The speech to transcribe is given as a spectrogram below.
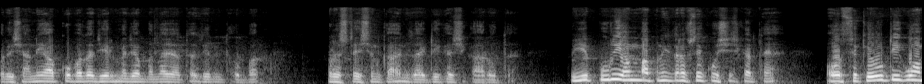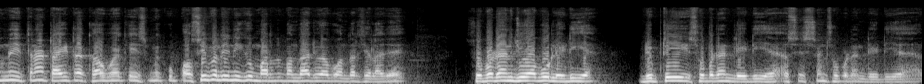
परेशानी आपको पता, जेल में जब बंदा जाता है, जेल तौर पर फ्रस्ट्रेशन का एनजाइटी का शिकार होता है। तो ये पूरी हम अपनी तरफ़ से कोशिश करते हैं। और सिक्योरिटी को हमने इतना टाइट रखा हुआ है कि इसमें कोई पॉसिबल ही नहीं कि मर्द बंदा जो है वो अंदर चला जाए। सुपरडेंट जो है वो लेडी है। डिप्टी सुपरडेंट लेडी है असिस्टेंट सुपरडेंट लेडी है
